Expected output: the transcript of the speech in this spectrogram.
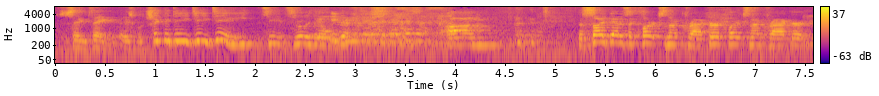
It's the same thing. It's called chickadee dee dee. See, it's really the only difference. Um, beside that is a Clark's nutcracker. Clark's nutcracker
